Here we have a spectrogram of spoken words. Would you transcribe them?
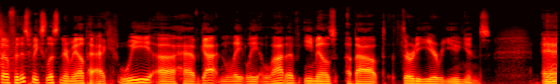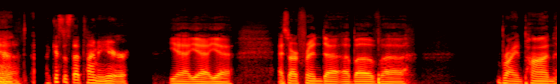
So, for this week's listener mailbag, we uh, have gotten lately a lot of emails about 30 year reunions. And I guess it's that time of year. yeah, yeah, yeah. As our friend uh, above, uh, Brian Pond,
